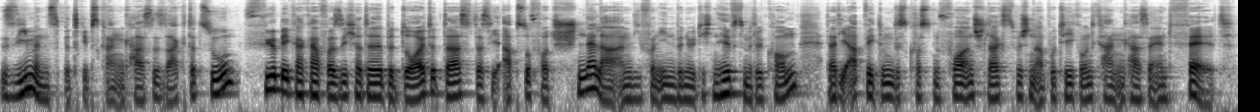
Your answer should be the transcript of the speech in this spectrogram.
Siemens Betriebskrankenkasse sagt dazu, für BKK-Versicherte bedeutet das, dass sie ab sofort schneller an die von ihnen benötigten Hilfsmittel kommen, da die Abwicklung des Kostenvoranschlags zwischen Apotheke und Krankenkasse entfällt.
